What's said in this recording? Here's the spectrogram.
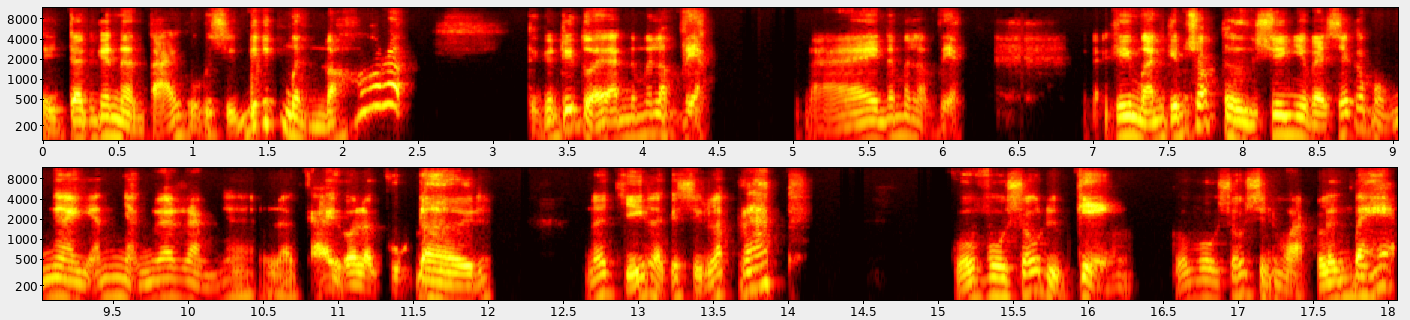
thì trên cái nền tảng của cái sự biết mình đó đó thì cái trí tuệ anh nó mới làm việc. Đấy nó mới làm việc. Khi mà anh kiểm soát thường xuyên như vậy sẽ có một ngày anh nhận ra rằng là cái gọi là cuộc đời đó nó chỉ là cái sự lắp ráp của vô số điều kiện, của vô số sinh hoạt lớn bé,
